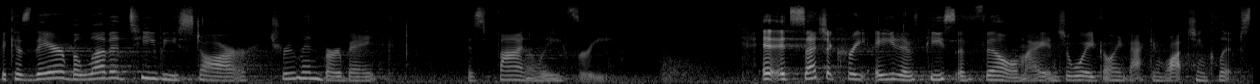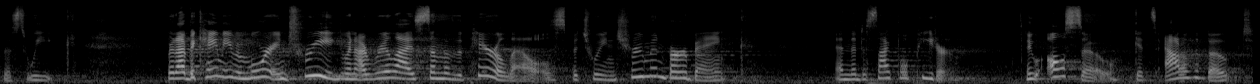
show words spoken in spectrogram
because their beloved TV star, Truman Burbank, is finally free. It's such a creative piece of film. I enjoyed going back and watching clips this week. But I became even more intrigued when I realized some of the parallels between Truman Burbank and the disciple Peter, who also gets out of the boat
